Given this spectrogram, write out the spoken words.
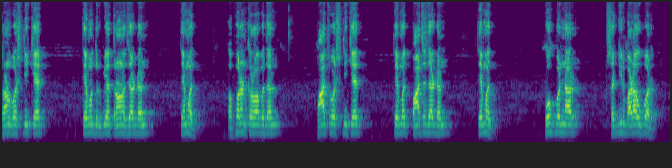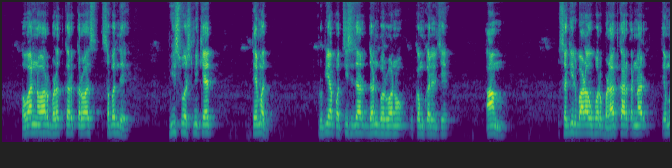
ત્રણ વર્ષની કેદ, તેમજ રૂપિયા ત્રણ હજાર દંડ, તેમજ અપહરણ કરવા બદલ પાંચ વર્ષની કેદ, તેમજ પાંચ હજાર દંડ, તેમજ ભોગ બનનાર સગીર બાળા ઉપર અવારનવાર બળાત્કાર કરવા સંબંધે વીસ વર્ષની કેદ તેમજ રૂપિયા પચીસ હજાર દંડ ભરવાનો હુકમ કરેલ છે. આમ સગીર બાળા ઉપર બળાત્કાર કરનાર તેમજ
